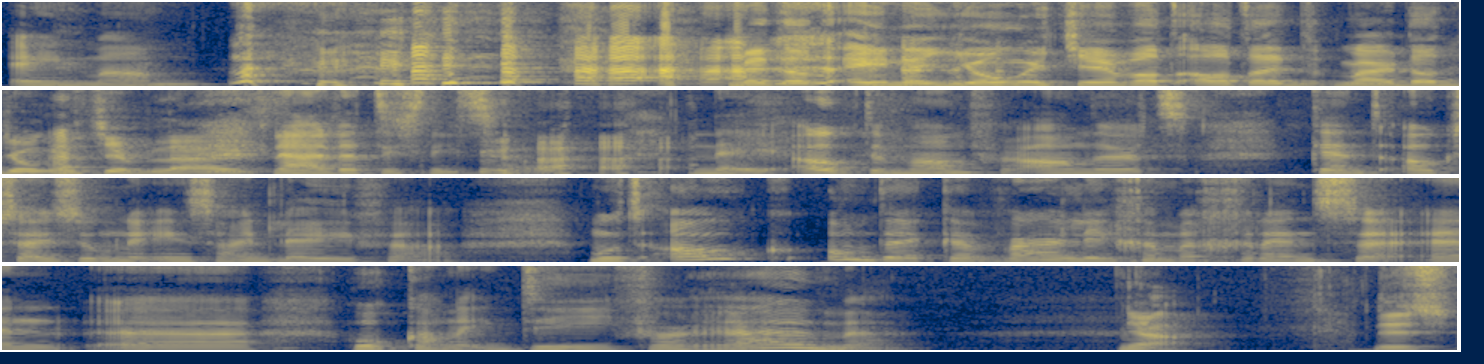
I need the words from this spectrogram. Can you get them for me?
één man. Met dat ene jongetje wat altijd maar dat jongetje blijft. Nou, dat is niet zo. Nee, ook de man verandert, kent ook seizoenen in zijn leven. Moet ook ontdekken waar liggen mijn grenzen en uh, hoe kan ik die verruimen. Ja, dus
